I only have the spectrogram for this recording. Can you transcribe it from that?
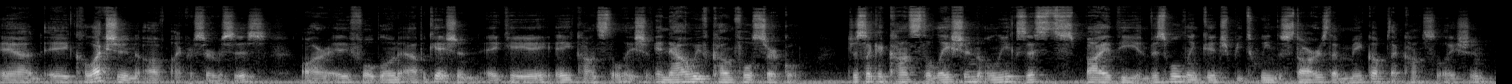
and a collection of microservices are a full blown application, aka a constellation. And now we've come full circle. Just like a constellation only exists by the invisible linkage between the stars that make up that constellation,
